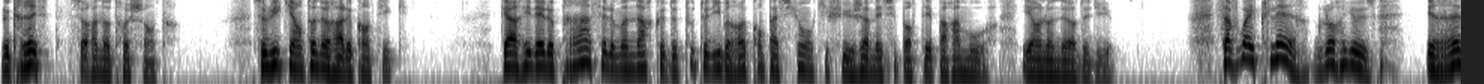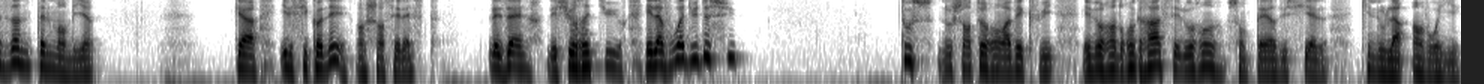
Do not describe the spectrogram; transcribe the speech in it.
Le Christ sera notre chantre, celui qui entonnera le cantique, car il est le prince et le monarque de toute libre compassion qui fut jamais supportée par amour et en l'honneur de Dieu. Sa voix est claire, glorieuse, et résonne tellement bien car il s'y connaît en chant céleste, les airs, les fioritures et la voix du dessus. Tous nous chanterons avec lui et nous rendrons grâce et louerons son Père du ciel qui nous l'a envoyé.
